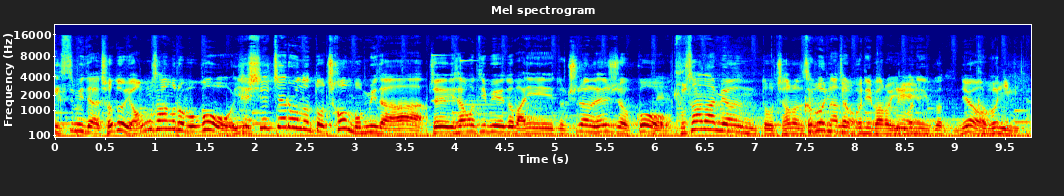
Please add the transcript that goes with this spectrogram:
익습니다. 저도 영상으로 보고 이제 실제로는 또 처음 봅니다. 저희 이상원 TV에도 많이 또 출연을 해주셨고 부산하면 또 저는 생각나는 그분이죠. 분이 바로 네. 이 분이거든요. 그분입니다.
